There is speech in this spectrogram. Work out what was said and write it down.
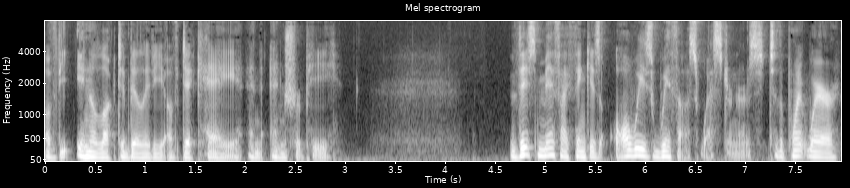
of the ineluctability of decay and entropy. This myth, I think, is always with us Westerners, to the point where,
